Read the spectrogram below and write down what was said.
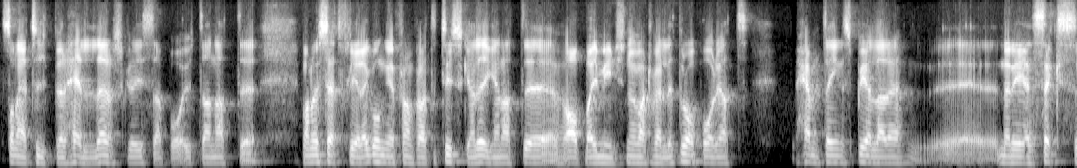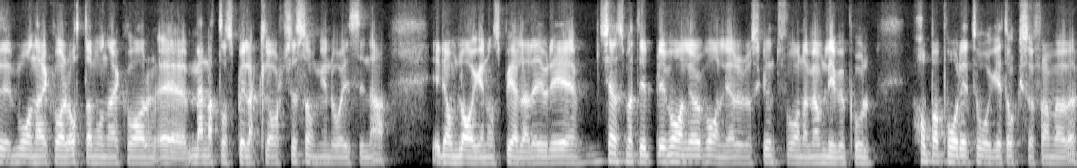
sådana här typer heller, skulle jag gissa på. Utan att eh, man har ju sett flera gånger, framförallt i tyska ligan, att eh, ja, Bayern München har varit väldigt bra på det. Att hämta in spelare eh, när det är sex månader kvar, åtta månader kvar. Eh, men att de spelar klart säsongen då i, sina, i de lagen de spelar i. Och det känns som att det blir vanligare och vanligare. Och då skulle inte förvåna mig om Liverpool hoppa på det tåget också framöver.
